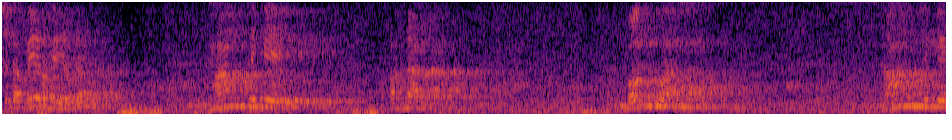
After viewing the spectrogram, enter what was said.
সেটা বের হয়ে যায়। ঘাম থেকে আপনার গন্ধ আসা। ঘাম থেকে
